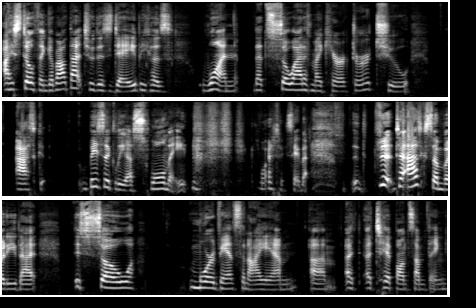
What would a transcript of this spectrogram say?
I still think about that to this day because one, that's so out of my character to ask basically a mate. Why did I say that? To, to, ask somebody that is so more advanced than I am um, a, a tip on something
